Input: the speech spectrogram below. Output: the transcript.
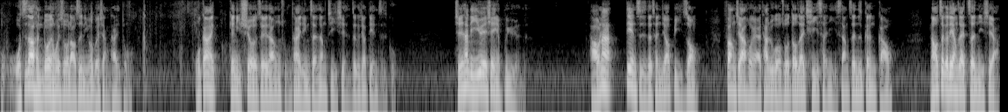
我我知道很多人会说，老师你会不会想太多？我刚才给你秀的这张图，它已经站上季线，这个叫电子股。其实它离月线也不远了。好，那电子的成交比重放假回来，它如果说都在七成以上，甚至更高。然后这个量再增一下，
